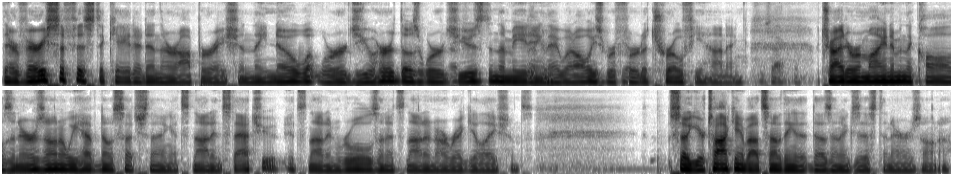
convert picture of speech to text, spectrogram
They're very sophisticated in their operation. They know what words, you heard those words used in the meeting. They would always refer to trophy hunting. Exactly. Try to remind them in the calls. In Arizona, we have no such thing. It's not in statute, it's not in rules, and it's not in our regulations. So you're talking about something that doesn't exist in Arizona,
